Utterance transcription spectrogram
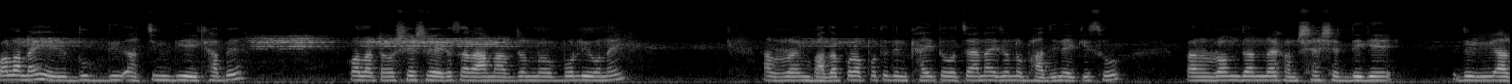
কলা নাই, এই দুধ দিয়ে আর চিনি দিয়েই খাবে। কলাটাও শেষ হয়ে গেছে, আর আমার জন্য বলিও নেই। আর ভাজা পোড়া প্রতিদিন খাইতেও চায় না এই জন্য ভাজি নেই কিছু। কারণ রমজান এখন শেষের দিকে, দুই আর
